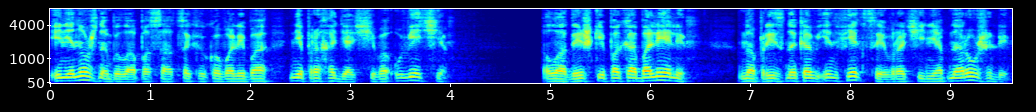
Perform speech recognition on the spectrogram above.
и не нужно было опасаться какого-либо непроходящего увечья. Лодыжки пока болели, но признаков инфекции врачи не обнаружили,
